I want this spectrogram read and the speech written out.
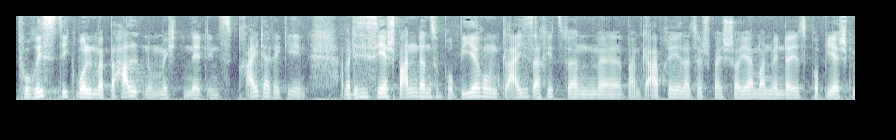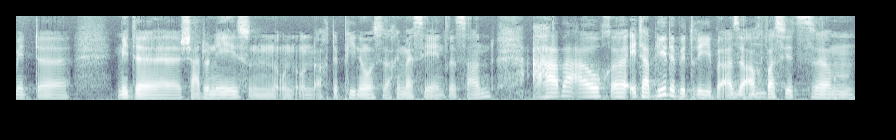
Puristik wollen wir behalten und möchten nicht ins Breitere gehen. Aber das ist sehr spannend dann zu probieren und gleiches auch jetzt beim, äh, beim Gabriel, also bei Steuermann, wenn du jetzt probierst mit, äh, mit äh, Chardonnays und, und, und auch der Pinot, ist auch immer sehr interessant. Aber auch äh, etablierte Betriebe, also mhm. auch was jetzt ähm,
